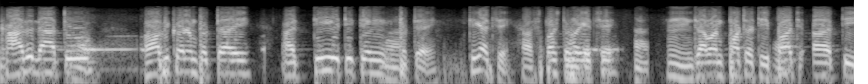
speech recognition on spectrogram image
খাদ ধাতু অবিকরণ প্রত্যয় আর টি এটি তিন হ্যাঁ। প্রত্যয়। ঠিক আছে? হ্যাঁ স্পষ্ট হয়ে গেছে? হ্যাঁ। হুম যেমন পটটি পট টি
